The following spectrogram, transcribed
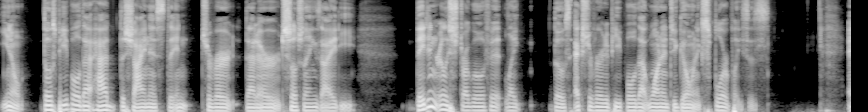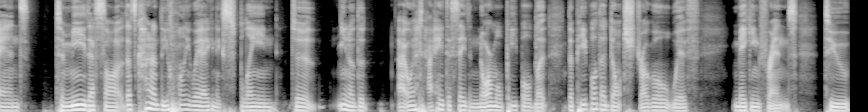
You know, those people that had the shyness, the introvert, that are social anxiety, they didn't really struggle with it like those extroverted people that wanted to go and explore places. And to me, that's all. That's kind of the only way I can explain to you know the I I hate to say the normal people, but the people that don't struggle with making friends to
